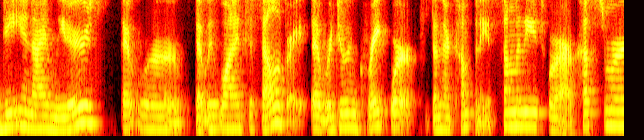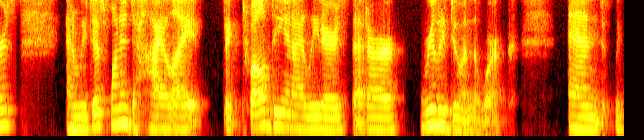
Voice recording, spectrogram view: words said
DNI leaders that were that we wanted to celebrate that were doing great work within their companies. Some of these were our customers, and we just wanted to highlight the 12 DNI leaders that are really doing the work. And we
